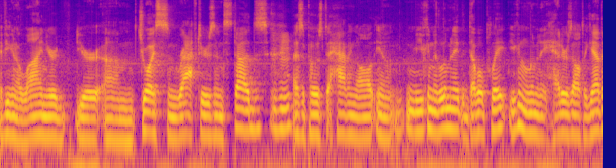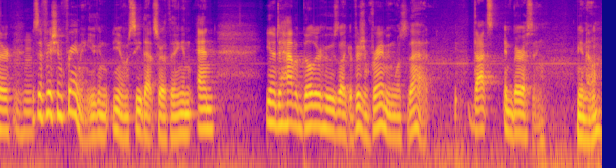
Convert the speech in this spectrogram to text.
if you can align your your um, joists and rafters and studs, Mm-hmm. as opposed to having all you know, you can eliminate the double plate. You can eliminate headers altogether. Mm-hmm. It's efficient framing. You can you know see that sort of thing, and and you know, to have a builder who's like efficient framing, what's that? That's embarrassing, you know.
